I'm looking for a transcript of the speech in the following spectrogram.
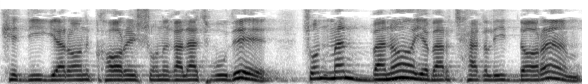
که دیگران کارشون غلط بوده چون من بنای بر تقلید دارم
